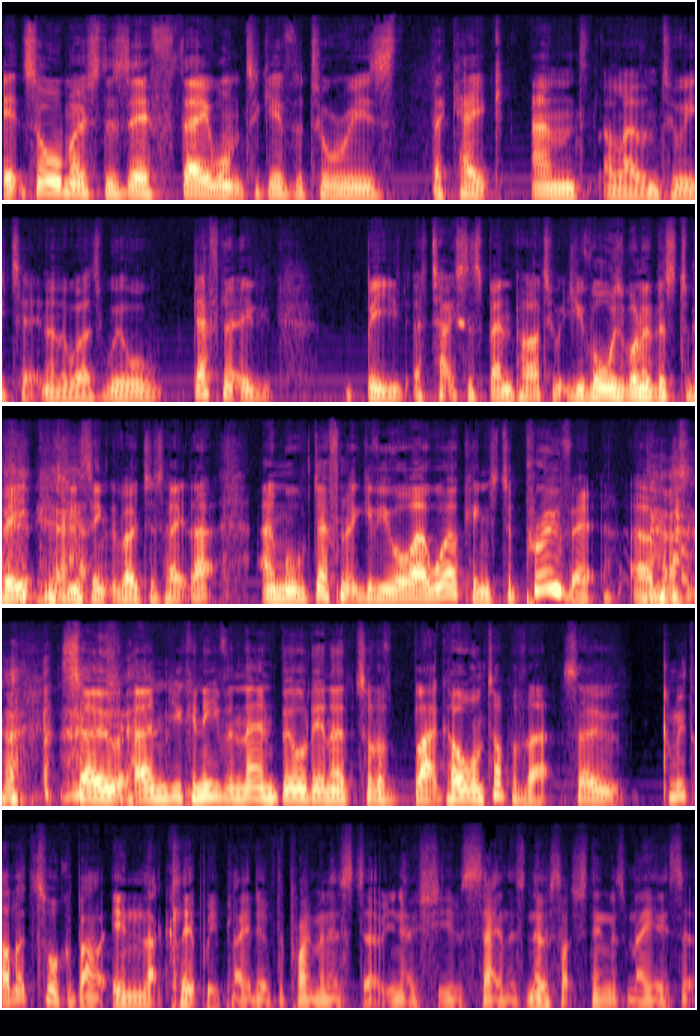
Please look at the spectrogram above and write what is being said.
it's almost as if they want to give the Tories the cake and allow them to eat it. In other words, we'll definitely be a tax and spend party, which you've always wanted us to be, because you think the voters hate that, and we'll definitely give you all our workings to prove it. Um, so, and you can even then build in a sort of black hole on top of that. So, Can we? I'd like to talk about in that clip we played of the prime minister. You know, she was saying there's no such thing as Mayism,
